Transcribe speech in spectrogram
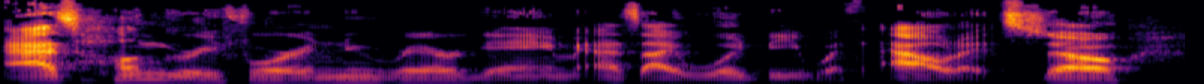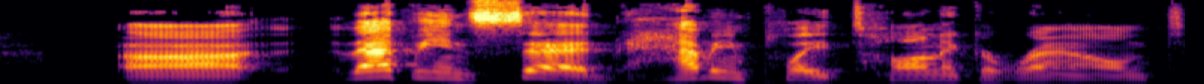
as hungry for a new rare game as I would be without it. So, uh, that being said, having played Playtonic around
